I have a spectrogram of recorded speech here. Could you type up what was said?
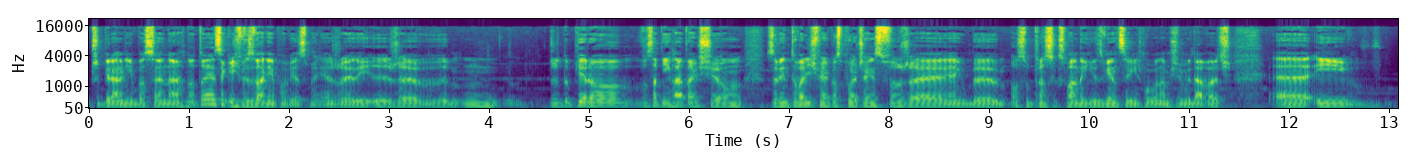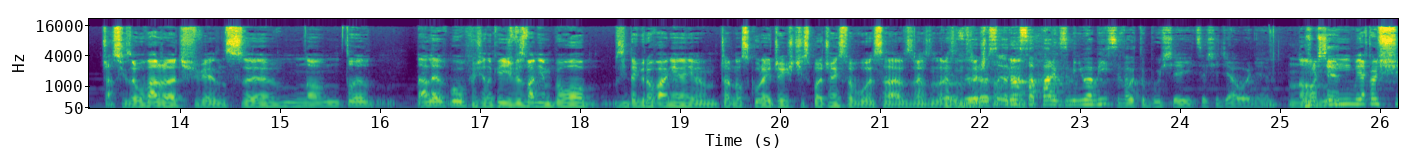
przybieralni w basenach, no to jest jakieś wyzwanie powiedzmy, nie? Że, że, mm, że dopiero w ostatnich latach się zorientowaliśmy jako społeczeństwo, że jakby osób transseksualnych jest więcej niż mogło nam się wydawać e, i czas się zauważać, więc e, no to ale mówmy się, no kiedyś wyzwaniem było zintegrowanie, nie wiem, czarnoskórej części społeczeństwa w USA z, razem, razem z resztą. Ros, Rosa Park zmieniła miejsce w autobusie i co się działo, nie? No właśnie i jakoś,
